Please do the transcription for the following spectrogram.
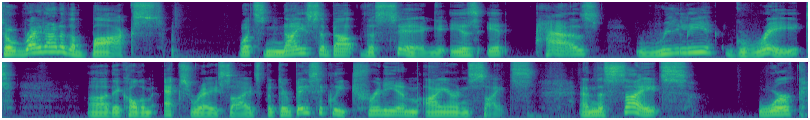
So right out of the box, what's nice about the SIG is it has really great, uh, they call them X-ray sights, but they're basically tritium iron sights. And the sights work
